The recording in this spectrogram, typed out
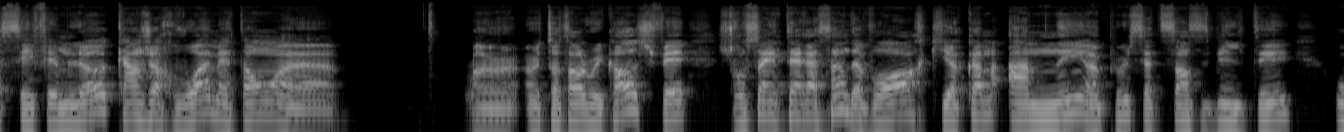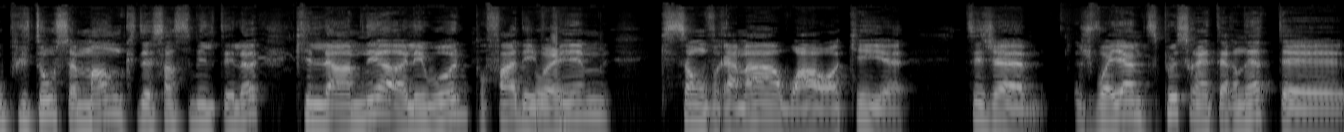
ces films-là, quand je revois, mettons, un, un, Total Recall, je fais, je trouve ça intéressant de voir qu'il a comme amené un peu cette sensibilité ou plutôt ce manque de sensibilité-là, qu'il l'a amené à Hollywood pour faire des films qui sont vraiment wow, ok. Euh, tu sais, je, je voyais un petit peu sur internet euh,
